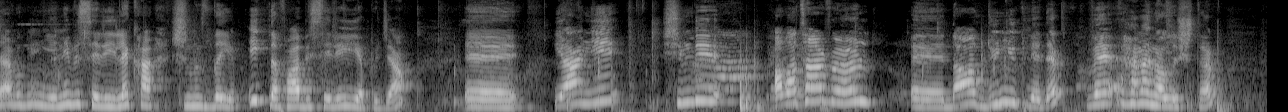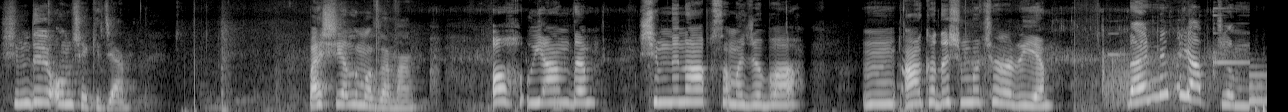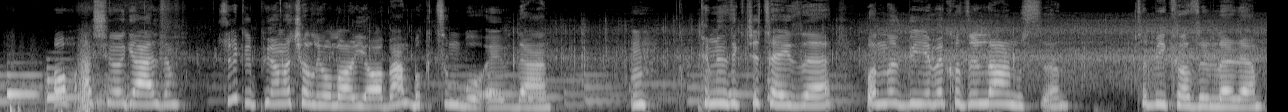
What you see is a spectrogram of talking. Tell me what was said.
Arkadaşlar bugün yeni bir seriyle karşınızdayım. İlk defa bir seri yapacağım. Ee, yani şimdi Avatar World e, daha dün yükledim ve hemen alıştım. Şimdi onu çekeceğim. Başlayalım o zaman. Oh uyandım. Şimdi ne yapsam acaba? Hmm, arkadaşımı çağırayım. Ben ne mi yapacağım? Oh aşağı geldim. Sürekli piyano çalıyorlar ya. Ben bıktım bu evden. Temizlikçi teyze, bana bir yemek hazırlar mısın? Tabii ki hazırlarım.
